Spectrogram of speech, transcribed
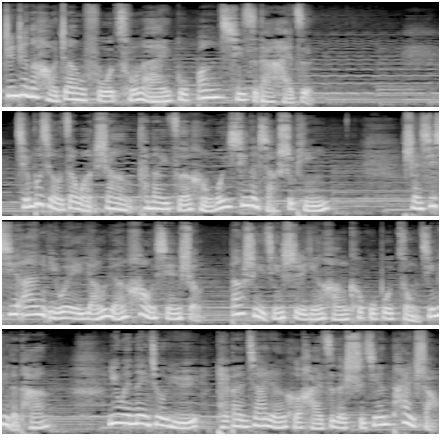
真正的好丈夫从来不帮妻子带孩子。前不久，在网上看到一则很温馨的小视频。陕西西安一位杨元浩先生，当时已经是银行客户部总经理的他，因为内疚于陪伴家人和孩子的时间太少，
